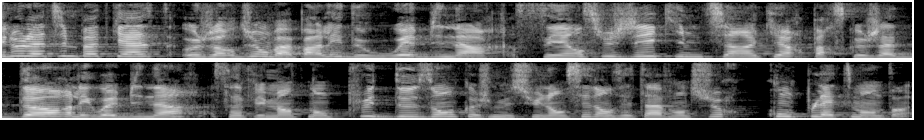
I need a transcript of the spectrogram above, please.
Hello la team podcast Aujourd'hui on va parler de webinars. C'est un sujet qui me tient à cœur parce que j'adore les webinars. Ça fait maintenant plus de deux ans que je me suis lancée dans cette aventure complètement dingue.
